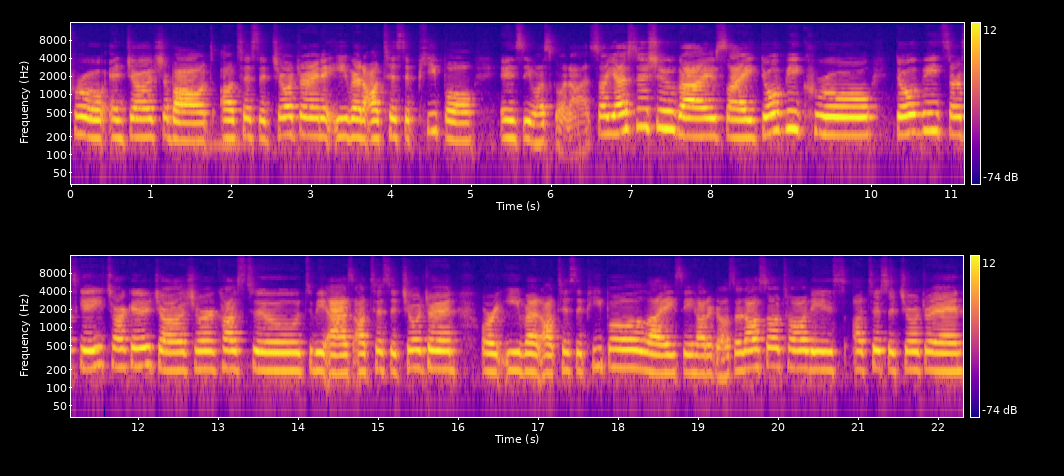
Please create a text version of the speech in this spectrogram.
cruel and judge about autistic children and even autistic people and see what's going on. So yes, issue guys, like don't be cruel, don't be getting targeted judged when it comes to to be as autistic children or even autistic people, like see how it goes. And also told these autistic children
